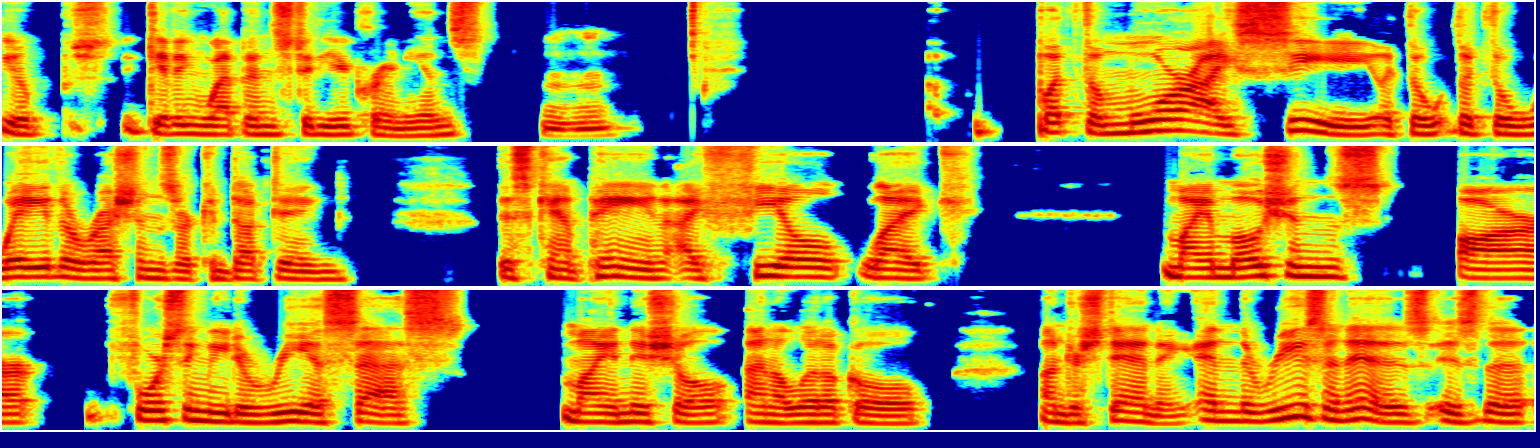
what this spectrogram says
you know giving weapons to the Ukrainians. Mm-hmm. But the more I see, like the like the way the Russians are conducting this campaign, I feel like my emotions are forcing me to reassess my initial analytical understanding. And the reason is is that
